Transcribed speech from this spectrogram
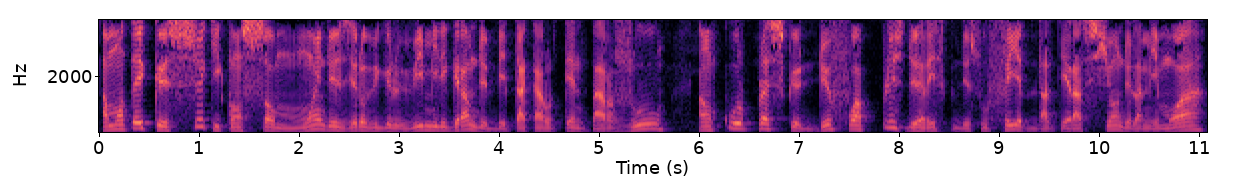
a montré que ceux qui consomment moins de 0,8 mg de bêta-carotène par jour encourent presque deux fois plus de risques de souffrir d'altération de la mémoire,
